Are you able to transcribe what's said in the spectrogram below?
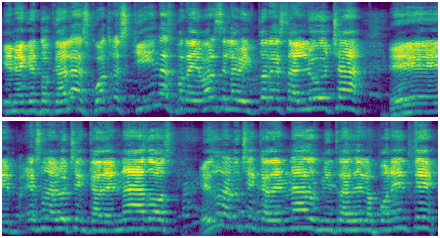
Tiene que tocar las cuatro esquinas para llevarse la victoria a esta lucha. Eh, es una lucha encadenados. Es una lucha encadenados mientras el oponente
